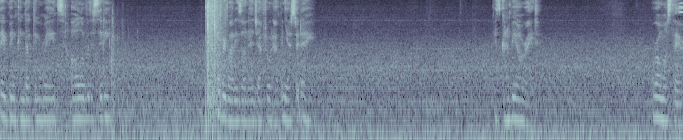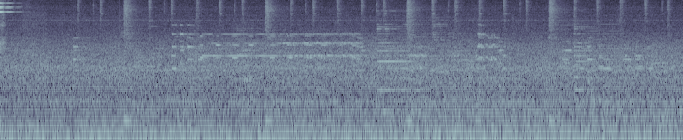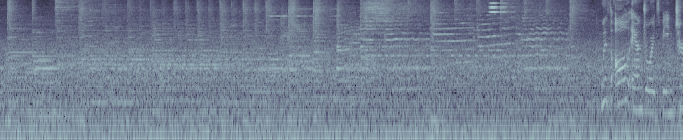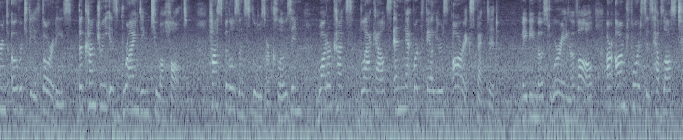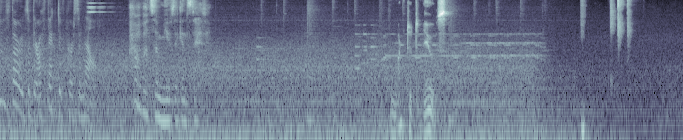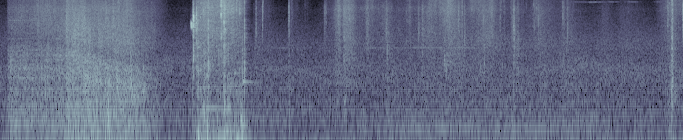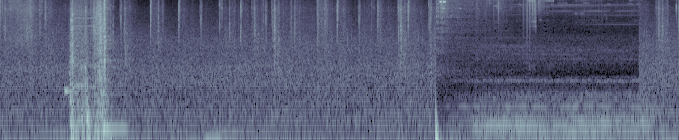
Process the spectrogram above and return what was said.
They've been conducting raids all over the city. Everybody's on edge after what happened yesterday. It's gonna be all right. We're almost there. Androids being turned over to the authorities, the country is grinding to a halt. Hospitals and schools are closing, water cuts, blackouts, and network failures are expected. Maybe most worrying of all, our armed forces have lost two-thirds of their effective personnel. How about some music instead? Wanted news.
